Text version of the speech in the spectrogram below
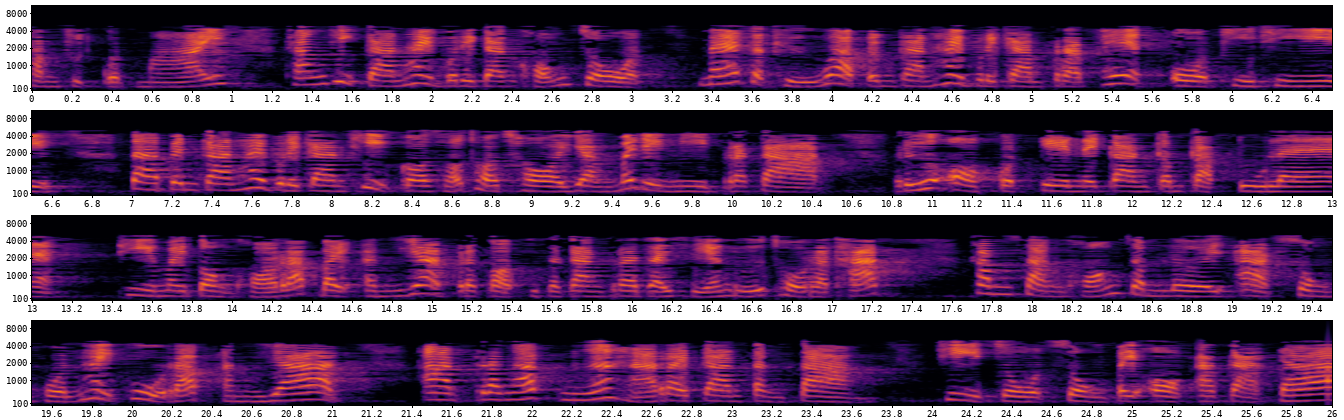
ทำผิดกฎหมาย ทั้งที่การให้บริการของโจทย์ แม้จะถือว่าเป็นการให้บริการประเภท OTT แต่เป็นการให้บริการที่ กสทช ยังไม่ได้มีประกาศ หรือออกกฎเกณฑ์ในการกำกับดูแล ที่ไม่ต้องขอรับใบอนุญาตประกอบกิจการกระจายเสียงหรือโทรทัศน์คำสั่งของจำเลยอาจส่งผลให้ผู้รับอนุญาต อาจระงับเนื้อหารายการต่างๆ ที่โจทย์ส่งไปออกอากาศได้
